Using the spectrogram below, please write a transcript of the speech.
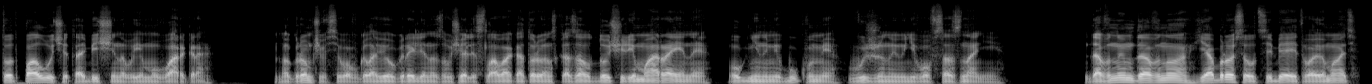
Тот получит обещанного ему Варгра. Но громче всего в голове у Грейлина звучали слова, которые он сказал дочери Марайны, огненными буквами, выжженные у него в сознании. «Давным-давно я бросил тебя и твою мать,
